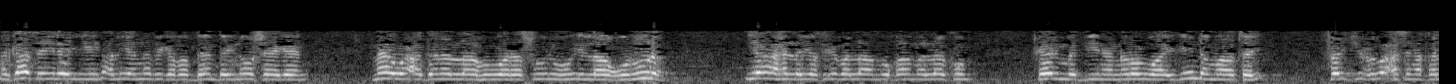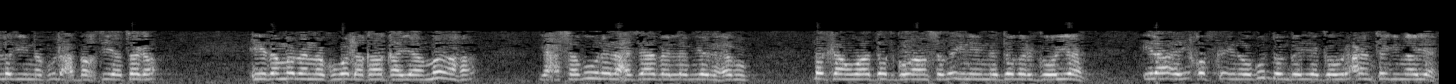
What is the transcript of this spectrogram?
markaasay leeyihiin aliya nabigaba been bay noo sheegeen maa wacadana allahu warasuuluhu ilaa guruura yaa ahla yasriba laa muqaama lakum reer madiina nolol waa idiin dhammaatay farjicuu axsana qalladiina ku dhex baktiya taga ciidamadana kuwa dhaqaaqayaa ma aha yaxsabuuna alaxzaaba lam yadhabuu dadkan waa dad go-aansaday inayna dabar gooyaan ay qofka inoogu dambeeya gowracaan tegi maayaan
